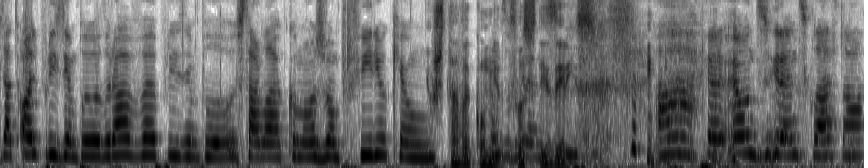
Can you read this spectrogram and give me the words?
Exato. Olha, por exemplo, eu adorava, por exemplo, estar lá com o João Porfírio, que é um. Eu estava com medo um que fosse dizer isso. ah, é, um dos grandes que lá está.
